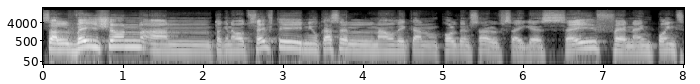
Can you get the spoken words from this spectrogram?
salvation and talking about safety newcastle now they can call themselves i guess safe uh, nine points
